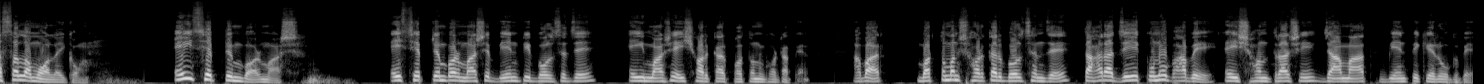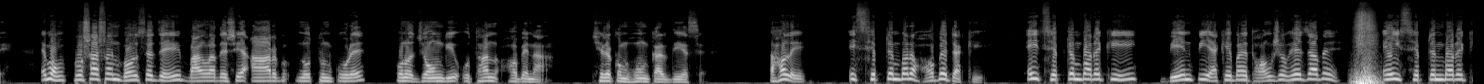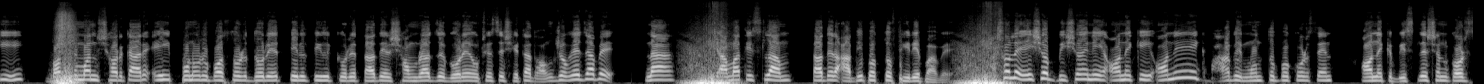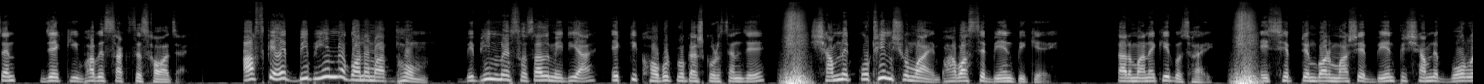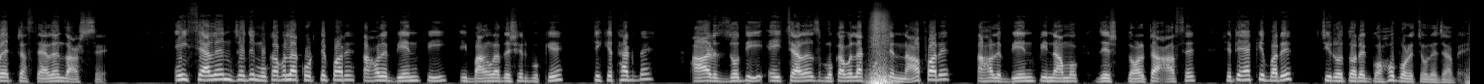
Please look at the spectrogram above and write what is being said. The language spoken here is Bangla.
আসসালামু আলাইকুম। এই সেপ্টেম্বর মাস, এই সেপ্টেম্বর মাসে বিএনপি বলছে যে এই মাসে এই সরকার পতন ঘটাবেন আবার বর্তমান সরকার বলছেন যে তাহারা যে কোনোভাবে এই সন্ত্রাসী জামাত বিএনপিকে রুখবে এবং প্রশাসন বলছে যে বাংলাদেশে আর নতুন করে কোনো জঙ্গি উত্থান হবে না, সেরকম হুঙ্কার দিয়েছে। তাহলে এই সেপ্টেম্বরে হবেটা কি? এই সেপ্টেম্বরে কি বিএনপি একেবারে ধ্বংস হয়ে যাবে? এই সেপ্টেম্বরে কি বর্তমান সরকার এই পনেরো বছর ধরে তিল তিল করে তাদের সাম্রাজ্য গড়ে উঠেছে সেটা ধ্বংস হয়ে যাবে? না, জামাত ইসলাম তাদের আধিপত্য ফিরে পাবে। আসলে এইসব বিষয় নিয়ে অনেকেই অনেকভাবে মন্তব্য করছেন, অনেকে বিশ্লেষণ করছেন যে কীভাবে সাকসেস হওয়া যায়। আজকে বিভিন্ন গণমাধ্যম, বিভিন্ন সোশ্যাল মিডিয়া একটি খবর প্রকাশ করেছেন যে সামনে কঠিন সময় ভাবাচ্ছে বিএনপিকে। তার মানে কি বোঝায়? এই সেপ্টেম্বর মাসে বিএনপির সামনে বড় একটা চ্যালেঞ্জ আসছে। এই চ্যালেঞ্জ যদি মোকাবেলা করতে পারে, তাহলে বিএনপি এই বাংলাদেশের বুকে টিকে থাকবে। আর যদি এই চ্যালেঞ্জ মোকাবেলা করতে না পারে, তাহলে বিএনপি নামক যে দলটা আছে, সেটা একেবারে চিরতরে গহ্বরে চলে যাবে।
